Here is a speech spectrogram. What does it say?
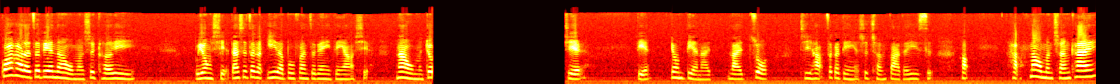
挂号的这边呢，我们是可以不用写，但是这个一的部分这边一定要写。那我们就写点，用点来来做记号。这个点也是乘法的意思。好，好，那我们乘开。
